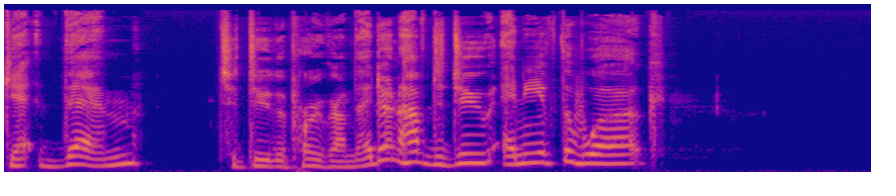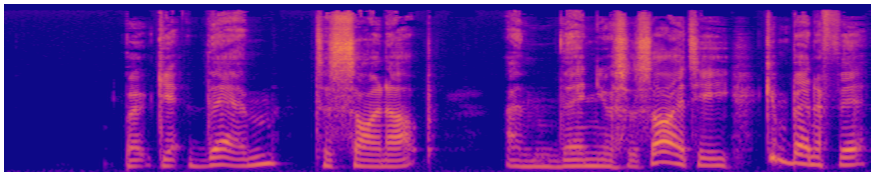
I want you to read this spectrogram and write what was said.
get them to do the program. They don't have to do any of the work, but get them to sign up, and then your society can benefit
